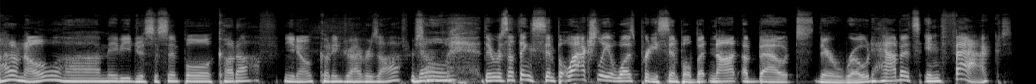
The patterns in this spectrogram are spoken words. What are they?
I don't know. Uh, maybe just a simple cutoff. You know, cutting drivers off or No, something. there was nothing simple. Well, actually, it was pretty simple, but not about their road habits. In fact,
